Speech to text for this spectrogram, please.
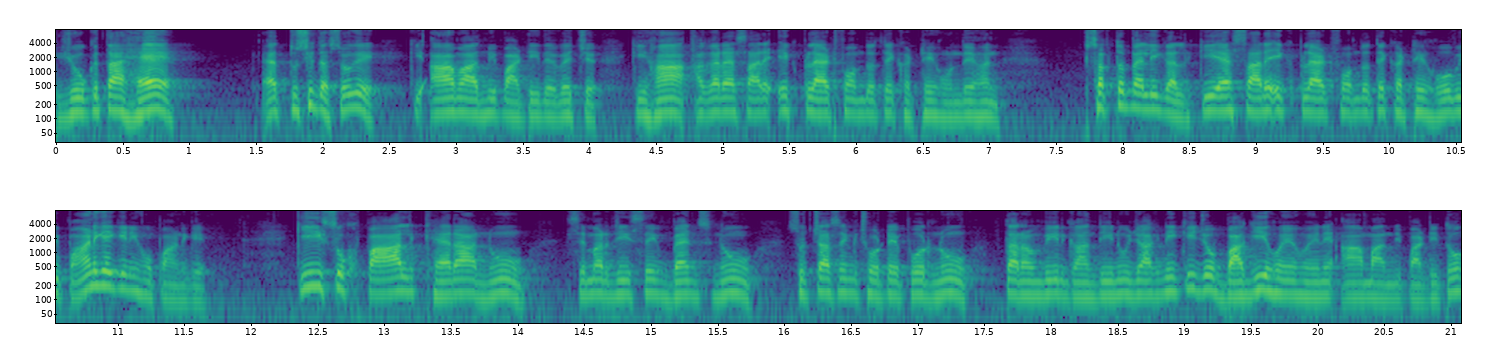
ਯੋਗਤਾ ਹੈ? ਇਹ ਤੁਸੀਂ ਦੱਸੋਗੇ ਕਿ ਆਮ ਆਦਮੀ ਪਾਰਟੀ ਦੇ ਵਿੱਚ ਕਿ ਹਾਂ, ਅਗਰ ਇਹ ਸਾਰੇ ਇੱਕ ਪਲੇਟਫਾਰਮ ਦੇ ਉੱਤੇ ਇਕੱਠੇ ਹੁੰਦੇ ਹਨ, ਸਭ ਤੋਂ ਪਹਿਲੀ ਗੱਲ ਕਿ ਇਹ ਸਾਰੇ ਇੱਕ ਪਲੇਟਫਾਰਮ ਦੇ ਉੱਤੇ ਇਕੱਠੇ ਹੋ ਵੀ ਪਾਣਗੇ ਕਿ ਨਹੀਂ ਹੋ ਪਾਣਗੇ? ਕੀ ਸੁਖਪਾਲ ਖਹਿਰਾ ਨੂੰ, ਸਿਮਰਜੀਤ ਸਿੰਘ ਬੈਂਸ ਨੂੰ, ਸੁੱਚਾ ਸਿੰਘ ਛੋਟੇਪੁਰ ਨੂੰ, ਧਰਮਵੀਰ ਗਾਂਧੀ ਨੂੰ ਜਾਗਨੀ ਕਿ ਜੋ ਬਾਗੀ ਹੋਏ ਹੋਏ ਨੇ ਆਮ ਆਦਮੀ ਪਾਰਟੀ ਤੋਂ,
